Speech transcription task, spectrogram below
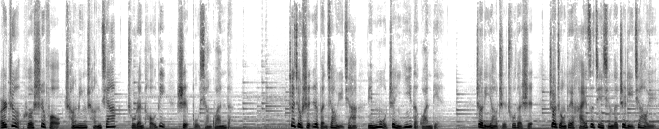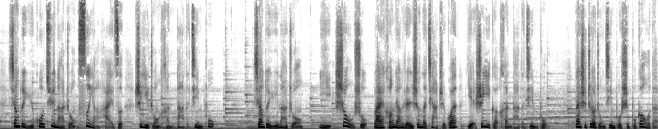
而这和是否成名成家、出人头地是不相关的。这就是日本教育家铃木正一的观点。这里要指出的是，这种对孩子进行的智力教育，相对于过去那种饲养孩子，是一种很大的进步；相对于那种以寿数来衡量人生的价值观，也是一个很大的进步。但是这种进步是不够的，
